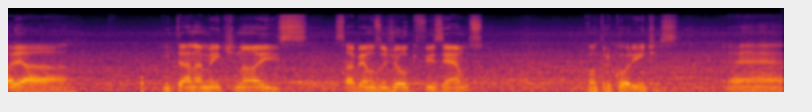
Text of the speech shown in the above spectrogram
Olha, internamente nós sabemos o jogo que fizemos contra o Corinthians. É,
